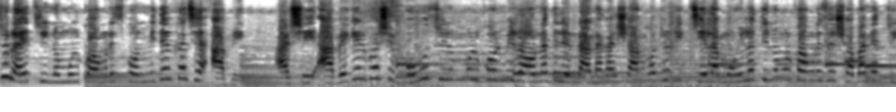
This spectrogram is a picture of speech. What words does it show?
জুলাই তৃণমূল কংগ্রেস কর্মীদের কাছে আবেগ। আর সেই আবেগের বসে বহু তৃণমূল কর্মী রওনা দিলেন রানাঘাট সাংগঠনিক জেলা মহিলা তৃণমূল কংগ্রেসের সভানেত্রী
